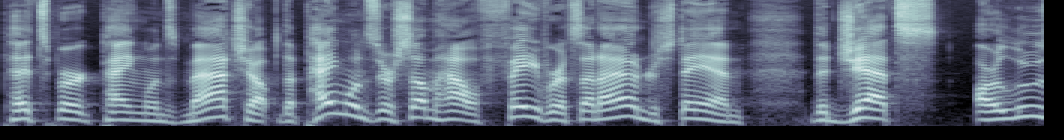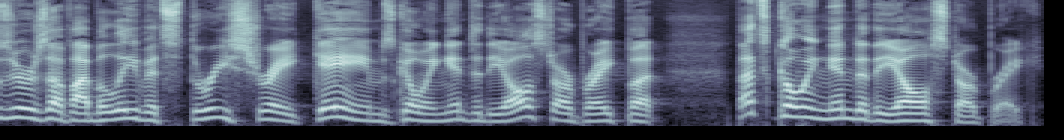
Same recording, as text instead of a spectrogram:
Pittsburgh Penguins matchup. The Penguins are somehow favorites, and I understand the Jets are losers of, I believe it's three straight games going into the All Star break, but that's going into the All Star break.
